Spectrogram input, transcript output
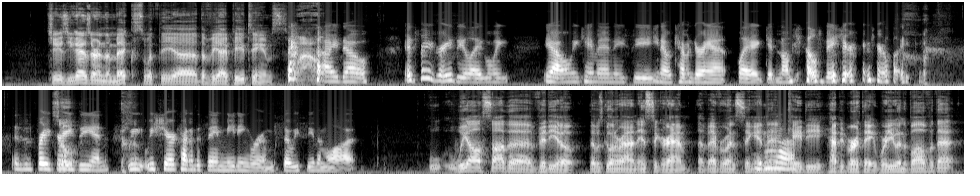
Geez, you guys are in the mix with the uh, the VIP teams. Wow. I know. It's pretty crazy. Like when we, yeah, when we came in and you see, you know, Kevin Durant like getting on the elevator, and you're like, this is pretty crazy. So, and we we share kind of the same meeting room, so we see them a lot we all saw the video that was going around on Instagram of everyone singing yeah. KD "Happy Birthday." Were you involved with that?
